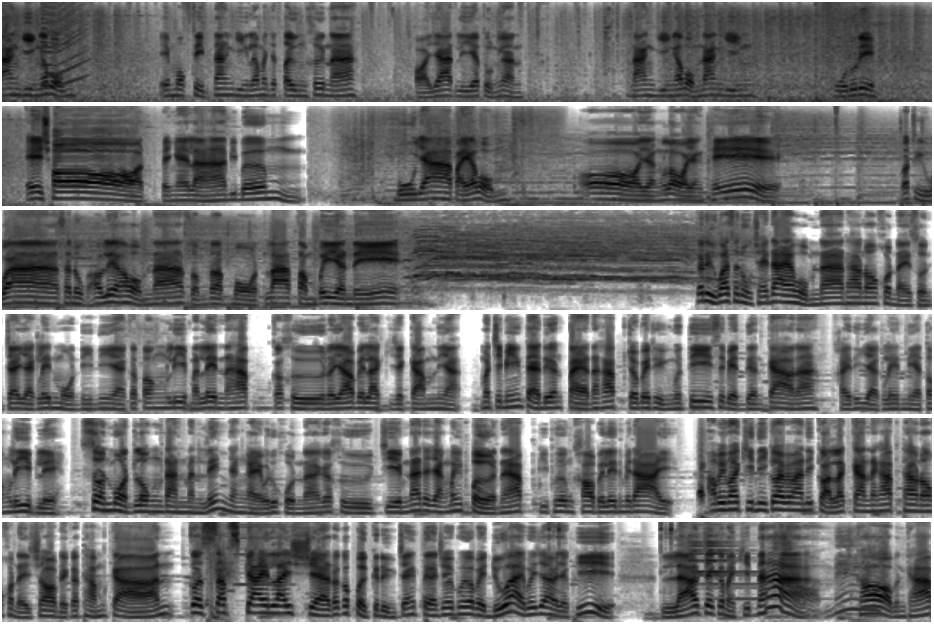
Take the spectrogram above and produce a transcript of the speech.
นั่งยิงครับผม M60 นั่งยิงแล้วมันจะตึงขึ้นนะ ขอญาติรีกระสุนกันนั่งยิงครับผมนั่งยิงโอ้ดูดิเอช็อตเป็นไงล่ะฮะพี่เบิ้มบูย่าไปครับผม อ้ออย่างหล่ออย่างเท่ก็ถือว่าสนุกเอาเรื่องครับผมนะสำหรับโหมดล่าซอมบี้อันนี้ ก็ถือว่าสนุกใช้ได้ครับผมนะ ถ้าน้องคนไหนสนใจอยากเล่นโหมดนี้เนี่ยก็ต้องรีบมาเล่นนะครับ ก็คือระยะเวลากิจกรรมเนี่ย มันจะมีตั้งแต่เดือน 8 นะครับจนไปถึงวันที่ 11 เดือน 9 นะ ใครที่อยากเล่นเนี่ยต้องรีบเลย ส่วนโหมดลงดันมันเล่นยังไงวะทุกคนนะก็คือเกมน่าจะยังไม่เปิดนะครับพี่เพิ่มเข้าไปเล่นไม่ได้ เอาเป็นว่าคลิปนี้ก็ประมาณนี้ก่อนละกันนะครับ ถ้าน้องคนไหนชอบเดี๋ยวก็ทำการกด subscribe ไลค์แชร์แล้วก็เปิดกระดิ่งแจ้งเตือนช่วยเพื่อนไปด้วยเพื่อจะได้มาจากพี่ แล้วเจอกันใหม่คลิปหน้า Oh man. ขอบคุณครับ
